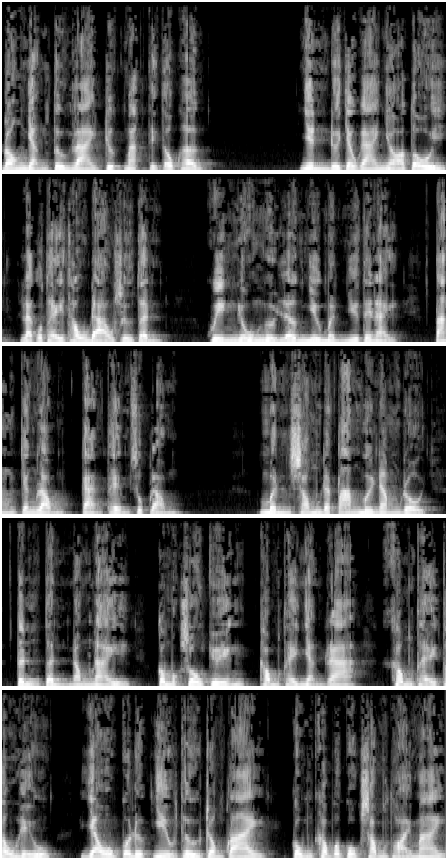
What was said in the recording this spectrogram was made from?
đón nhận tương lai trước mắt thì tốt hơn. Nhìn đứa cháu gái nhỏ tuổi là có thể thấu đạo sự tình, khuyên nhủ người lớn như mình như thế này, Tăng Chấn Long càng thêm xúc động. Mình sống đã 80 năm rồi, tính tình nóng nảy, có một số chuyện không thể nhận ra, không thể thấu hiểu, dẫu có được nhiều thứ trong tay, cũng không có cuộc sống thoải mái,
